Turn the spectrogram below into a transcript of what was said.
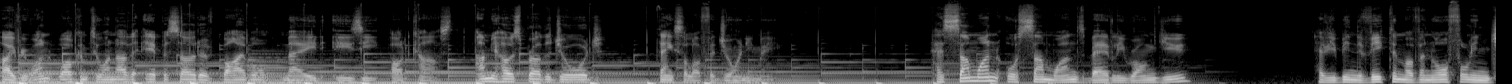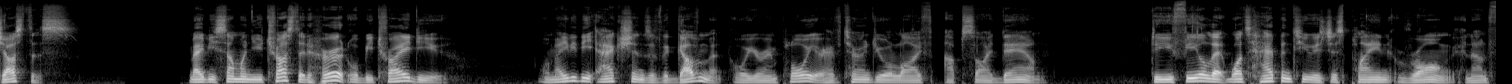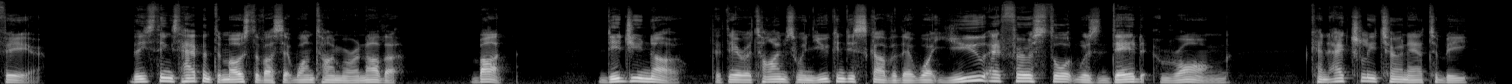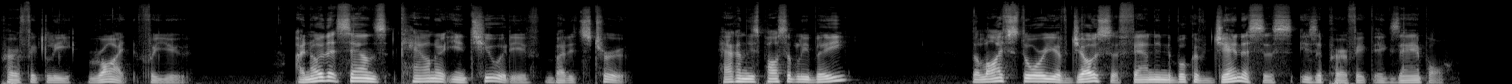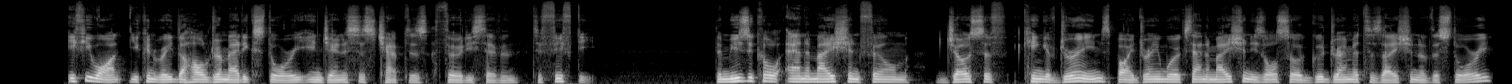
Hi, everyone. Welcome to another episode of Bible Made Easy podcast. I'm your host, Brother George. Thanks a lot for joining me. Has someone or someone's badly wronged you? Have you been the victim of an awful injustice? Maybe someone you trusted hurt or betrayed you. Or maybe the actions of the government or your employer have turned your life upside down. Do you feel that what's happened to you is just plain wrong and unfair? These things happen to most of us at one time or another. But did you know that there are times when you can discover that what you at first thought was dead wrong can actually turn out to be perfectly right for you? I know that sounds counterintuitive, but it's true. How can this possibly be? The life story of Joseph, found in the book of Genesis, is a perfect example. If you want, you can read the whole dramatic story in Genesis chapters 37 to 50. The musical animation film Joseph, King of Dreams by DreamWorks Animation is also a good dramatization of the story,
